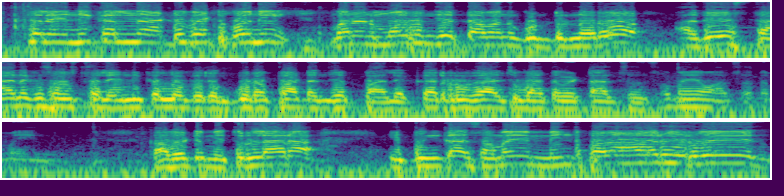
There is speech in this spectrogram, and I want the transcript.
సంస్థల ఎన్నికలను అడ్డు పెట్టుకొని మనల్ని మోసం చేద్దామనుకుంటున్నారో అదే స్థానిక సంస్థల ఎన్నికల్లో వీరికి గురపాఠం చెప్పాలి. కర్రు కాల్చి పెట్టాల్సిన సమయం ఆసన్నమైంది. కాబట్టి మిత్రులారా ఇప్పుడు ఇంకా సమయం మించి పదహారు ఇరవై ఐదు.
